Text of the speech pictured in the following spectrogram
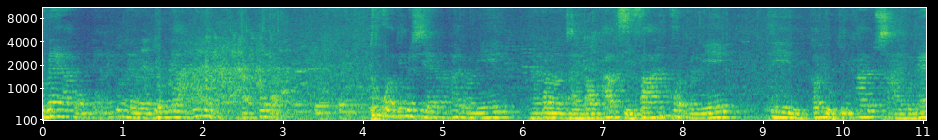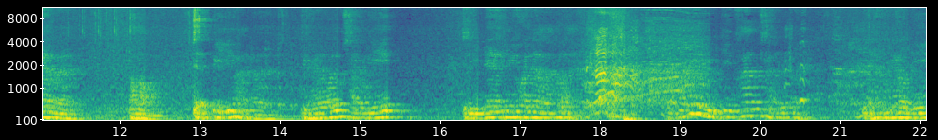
คุณแม่ครับผมอยากให้พูดอะไรยกยากนิดหนึ่งนะครับให้กับทุกคนที่มาเชียร์กันพันวันนี้นะกำลังใจกองทัพสีฟ้าทุกคนวันนี้ ที่เขาอยู่เคียงข้างลูกชายคุณแม่มาตลอดเจ็ดปีที่ผ่านมาถึงแม้ว่าลูกชายคนนี้ จะมีแม่ที่ไม่ค่อยน่ารักเท่าไหร่แต่เขาก็ยังอยู่เคียงข้างลูกชายด้วยกันนะครับที่วันนี้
